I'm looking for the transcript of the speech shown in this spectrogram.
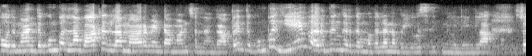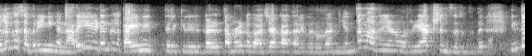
போதுமா? இந்த கும்பல்லாம் வாக்குகளா மாற வேண்டாமான்னு சொன்னாங்க. அப்ப இந்த கும்பல் ஏன் வருதுங்கிறத முதல்ல நம்ம யோசிக்கணும் இல்லைங்களா? சொல்லுங்க சபரி நீங்க நிறைய இடங்கள் பயணித்திருக்கிறீர்கள். தமிழக பாஜக தலைவருடன் எந்த மாதிரியான ஒரு ரியாக்ஷன்ஸ் இருந்தது? இந்த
